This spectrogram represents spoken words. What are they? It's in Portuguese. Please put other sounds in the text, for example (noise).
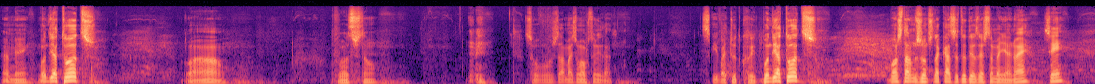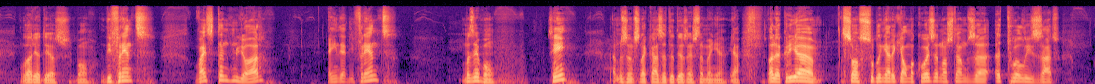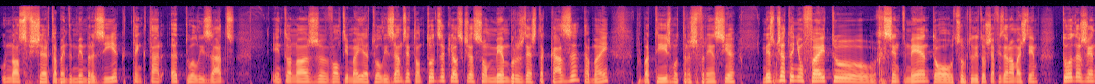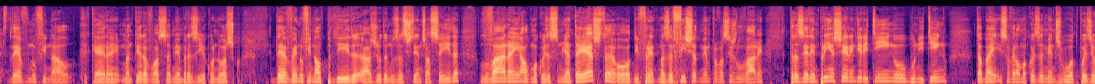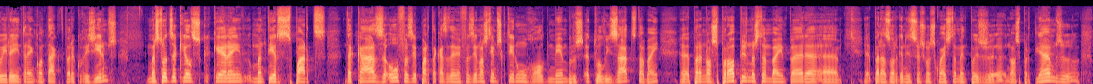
Amém. Bom dia a todos. Uau. Vozes estão. (coughs) Só vou-vos dar mais uma oportunidade. A seguir vai tudo corrido. Bom dia a todos. Bom estarmos juntos na casa de Deus esta manhã, não é? Sim? Glória a Deus. Bom, diferente. Vai estando melhor. Ainda é diferente. Mas é bom. Sim? Estamos juntos na casa de Deus nesta manhã. Yeah. Olha, queria só sublinhar aqui alguma coisa. Nós estamos a atualizar o nosso fecheiro também de membresia, que tem que estar atualizado. Então nós eh, volta e meia atualizamos. Então todos aqueles que já são membros desta casa, também, por batismo, transferência, mesmo que já tenham feito recentemente, ou sobretudo aqueles que já fizeram há mais tempo, toda a gente deve no final, que querem manter a vossa membresia connosco, devem no final pedir a ajuda nos assistentes à saída, levarem alguma coisa semelhante a esta, ou diferente, mas a ficha de membro para vocês levarem, trazerem, preencherem direitinho, bonitinho, está bem? E se houver alguma coisa menos boa, depois eu irei entrar em contacto para corrigirmos mas todos aqueles que querem manter-se parte da casa ou fazer parte da casa devem fazer, nós temos que ter um rol de membros atualizado, está bem? Uh, para nós próprios, mas também para, uh, para as organizações com as quais também depois uh, nós partilhamos,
